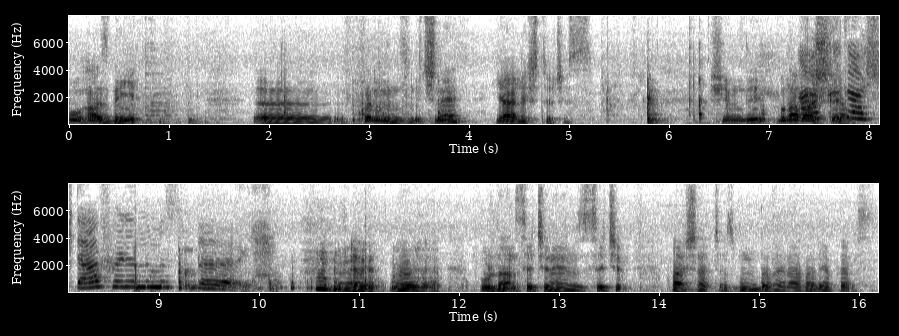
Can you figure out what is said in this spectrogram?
bu hazneyi e, fırınımızın içine yerleştireceğiz. Şimdi buna başlayalım. Arkadaşlar fırınımız böyle. evet böyle. Buradan seçeneğimizi seçip başlatacağız. Bunu da beraber yaparız.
